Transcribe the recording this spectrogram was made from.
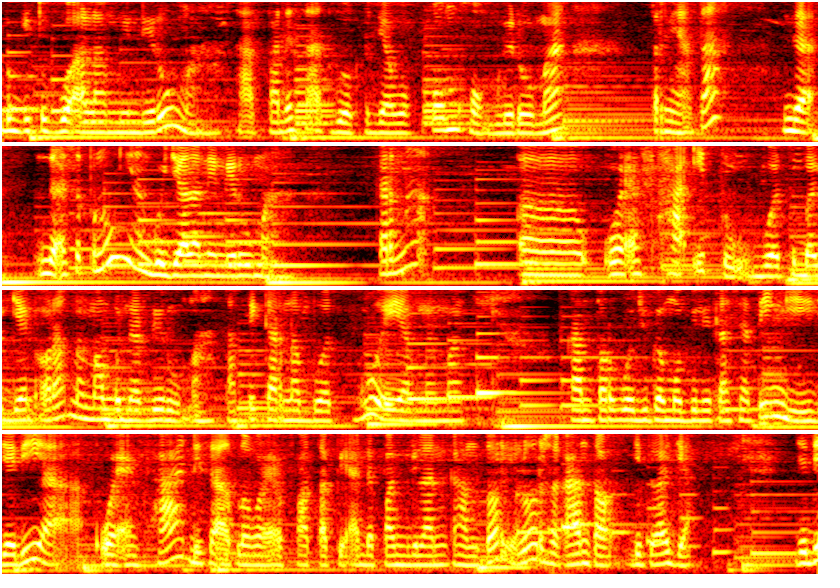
begitu gue alamin di rumah saat pada saat gue kerja work from home di rumah ternyata nggak nggak sepenuhnya gue jalanin di rumah. Karena uh, eh, WFH itu buat sebagian orang memang benar di rumah tapi karena buat gue yang memang kantor gue juga mobilitasnya tinggi jadi ya WFH di saat lo WFH tapi ada panggilan kantor ya lo harus ke kantor gitu aja jadi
